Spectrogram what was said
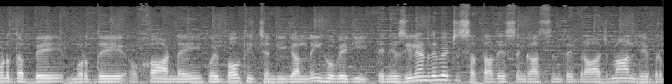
ਹੁਣ ਦੱਬੇ, ਮੁਰਦੇ, ਉਖਾਣ ਨੇ ਕੋਈ ਬਹੁਤ ਹੀ ਚੰਗੀ ਗੱਲ ਨਹੀਂ ਹੋਵੇਗੀ। ਤੇ ਨਿਊਜ਼ੀਲੈਂਡ ਦੇ ਵਿੱਚ ਸੱਤਾ ਦੇ ਸੰਗਾਸਨ ਤੇ ਬਿਰਾਜਮਾਨ ਲੇਬਰ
